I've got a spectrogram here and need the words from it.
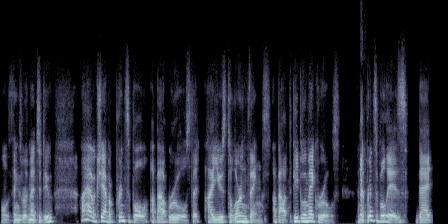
all the things we're meant to do. I actually have a principle about rules that I use to learn things about the people who make rules. And the principle is that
